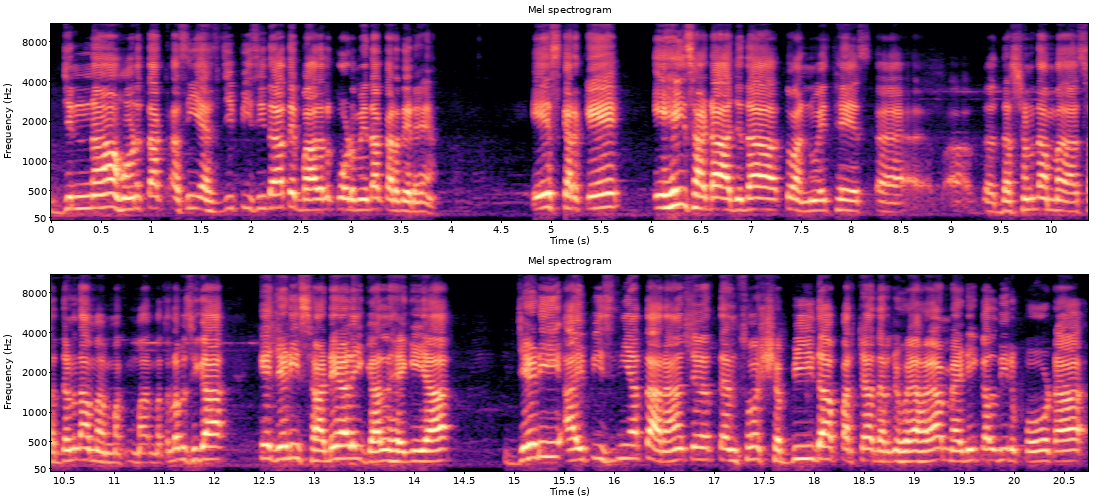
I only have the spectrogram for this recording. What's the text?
ਜਿੰਨਾ ਹੁਣ ਤੱਕ ਅਸੀਂ ਐਸਜੀਪੀਸੀ ਦਾ ਤੇ ਬਾਦਲ ਕੋੜਵੇਂ ਦਾ ਕਰਦੇ ਰਹੇ ਹਾਂ। ਇਸ ਕਰਕੇ ਇਹੀ ਸਾਡਾ ਅੱਜ ਦਾ ਤੁਹਾਨੂੰ ਇੱਥੇ ਦੱਸਣ ਦਾ ਮ- ਸੱਦਣ ਦਾ ਮ- ਮਤਲਬ ਸੀਗਾ ਕਿ ਜਿਹੜੀ ਸਾਡੇ ਵਾਲੀ ਗੱਲ ਹੈਗੀ ਆ ਜਿਹੜੀ ਆਈਪੀਸੀ ਦੀਆਂ ਧਾਰਾਂ 'ਚ 326 ਦਾ ਪਰਚਾ ਦਰਜ ਹੋਇਆ ਹੋਇਆ, ਮੈਡੀਕਲ ਦੀ ਰਿਪੋਰਟ ਆ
